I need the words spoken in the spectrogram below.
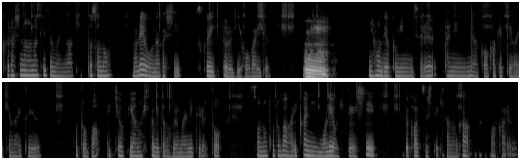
暮らしのアナキズムにはきっとその漏れを流し救い取る技法がいる。うん。日本でよく耳にする他人に迷惑をかけてはいけないという言葉、エチオピアの人々の振る舞いを見てると、その言葉がいかに漏れを否定し、抑圧してきたのがわかる。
